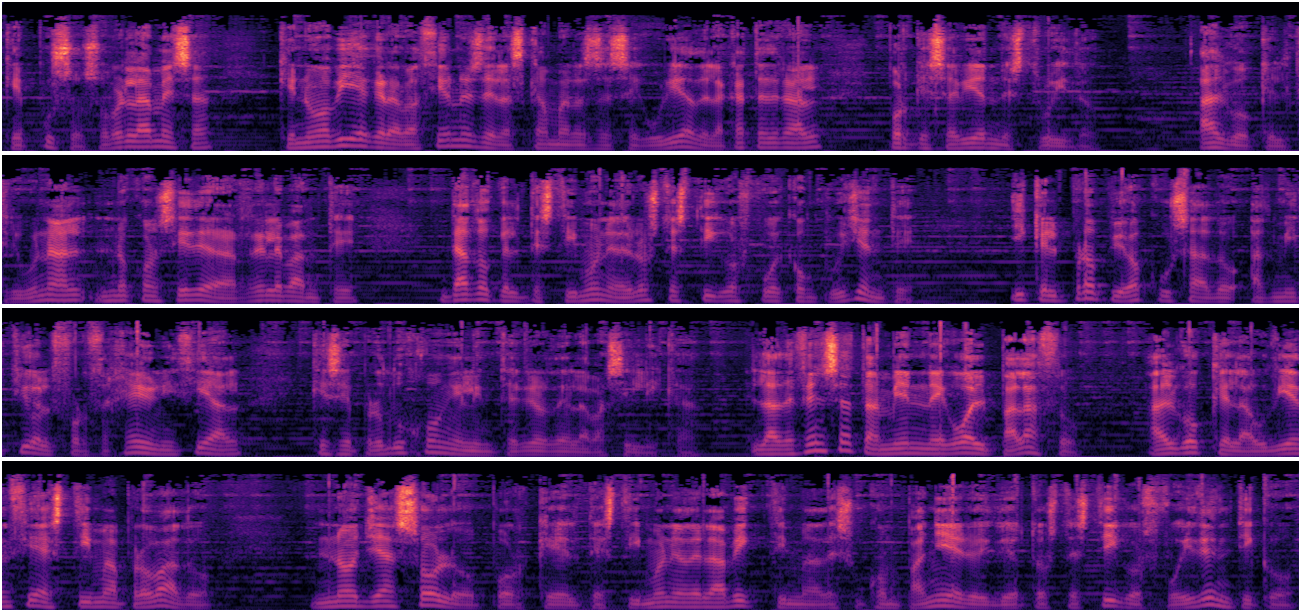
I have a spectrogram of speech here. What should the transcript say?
que puso sobre la mesa que no había grabaciones de las cámaras de seguridad de la catedral porque se habían destruido, algo que el tribunal no considera relevante dado que el testimonio de los testigos fue concluyente y que el propio acusado admitió el forcejeo inicial que se produjo en el interior de la basílica. La defensa también negó el palazo, algo que la audiencia estima probado, no ya solo porque el testimonio de la víctima, de su compañero y de otros testigos fue idéntico,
